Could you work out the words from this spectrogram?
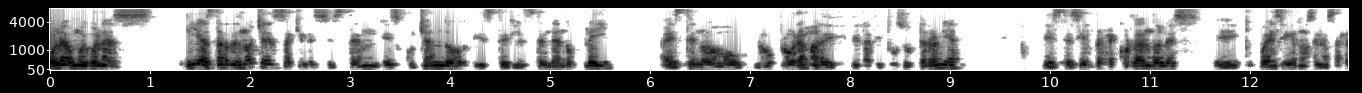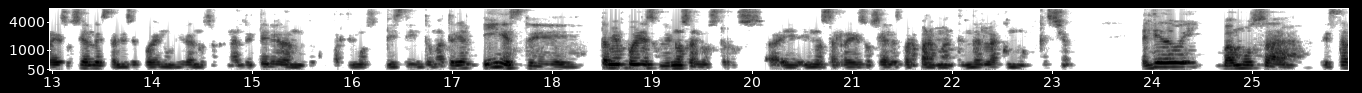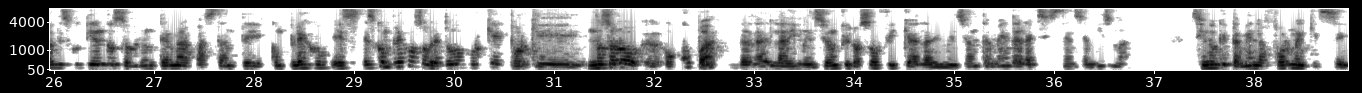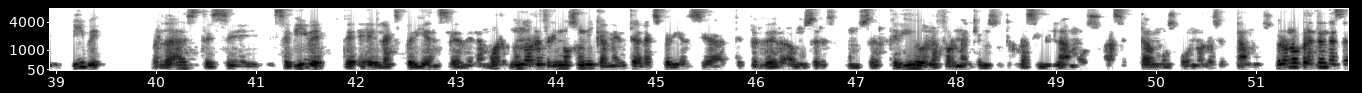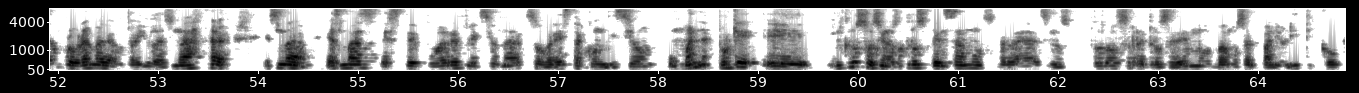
Hola, muy buenas días, tardes, noches a quienes estén escuchando, este, les estén dando play a este nuevo, nuevo programa de, de Latitud Subterránea. Este, siempre recordándoles eh, que pueden seguirnos en nuestras redes sociales, también se pueden unir a nuestro canal de Telegram donde compartimos distinto material y este, también pueden escribirnos a nuestros, eh, en nuestras redes sociales para, para mantener la comunicación. El día de hoy vamos a estar discutiendo sobre un tema bastante complejo. Es, es complejo sobre todo porque, porque no solo eh, ocupa la dimensión filosófica, la dimensión también de la existencia misma, sino que también la forma en que se vive ¿verdad? Este, se, se vive eh, la experiencia del amor. No nos referimos únicamente a la experiencia de perder a un ser, un ser querido, la forma en que nosotros lo asimilamos, aceptamos o no lo aceptamos. Pero no pretende ser un programa de autoayuda, es una, es una, es más, este, poder reflexionar sobre esta condición humana. Porque eh, incluso si nosotros pensamos, ¿verdad? Si nosotros retrocedemos, vamos al paleolítico,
